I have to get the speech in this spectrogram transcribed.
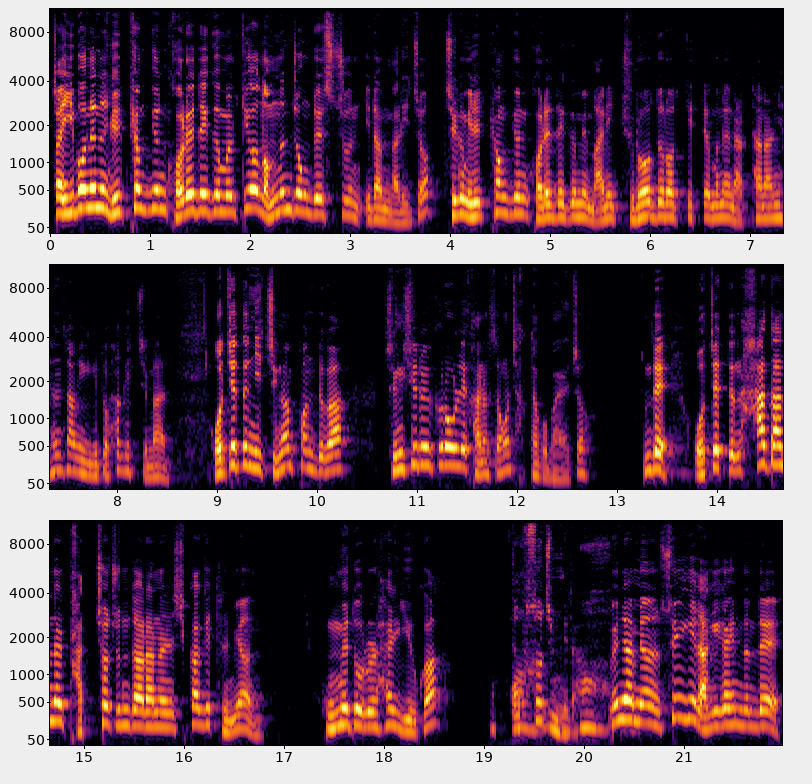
자 이번에는 일평균 거래대금을 뛰어넘는 정도의 수준이란 말이죠. 지금 일평균 거래대금이 많이 줄어들었기 때문에 나타난 현상이기도 하겠지만 어쨌든 이 증한 펀드가 증시를 끌어올릴 가능성은 작다고 봐야죠. 근데 어쨌든 하단을 받쳐준다라는 시각이 들면 공매도를 할 이유가 없어집니다. 왜냐하면 수익이 나기가 힘든데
